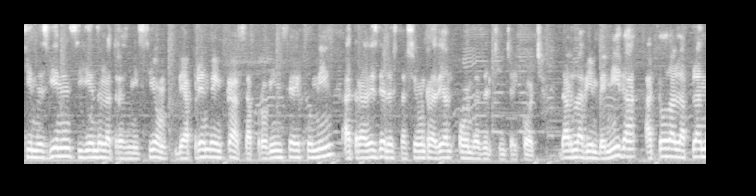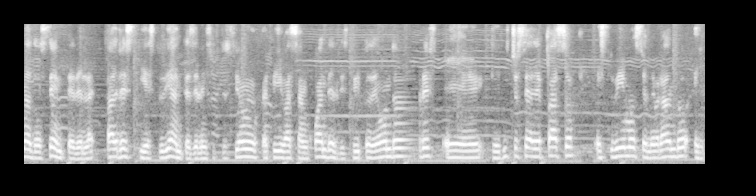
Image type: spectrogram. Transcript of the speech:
quienes vienen siguiendo la transmisión de Aprende en Casa, provincia de Junín, a través de la estación radial Ondas del Chinchaycocha. Dar la bienvenida a toda la plana docente de padres y estudiantes de la institución educativa San Juan del distrito de Honduras, eh, que dicho sea de paso, estuvimos celebrando el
